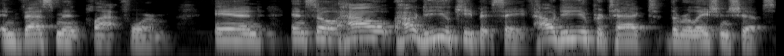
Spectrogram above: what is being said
investment platform and and so how how do you keep it safe how do you protect the relationships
